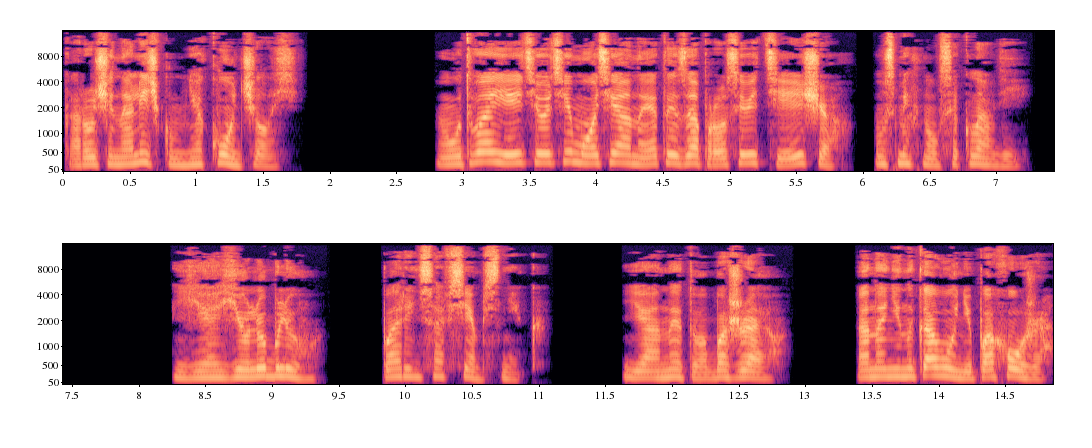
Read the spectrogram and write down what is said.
Короче, наличку мне кончилась. У твоей тети Моти Анеты запросы ведь те еще, усмехнулся Клавдий. Я ее люблю. Парень совсем сник. Я Анету обожаю. Она ни на кого не похожа.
